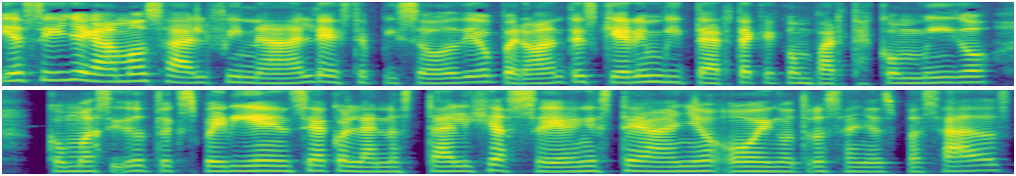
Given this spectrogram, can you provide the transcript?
Y así llegamos al final de este episodio, pero antes quiero invitarte a que compartas conmigo cómo ha sido tu experiencia con la nostalgia, sea en este año o en otros años pasados.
